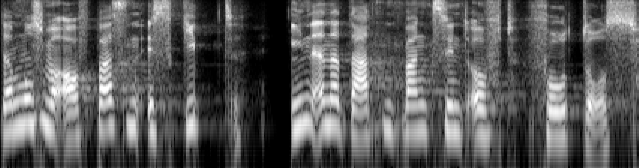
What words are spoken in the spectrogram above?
Da muss man aufpassen, es gibt in einer Datenbank sind oft Fotos,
